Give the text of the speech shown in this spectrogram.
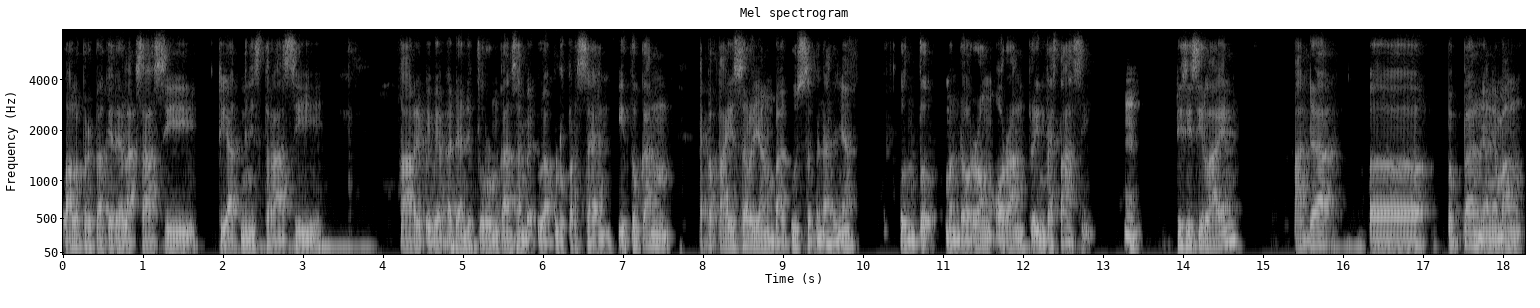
lalu berbagai relaksasi di administrasi, tarif PB badan diturunkan sampai 20%. Itu kan appetizer yang bagus sebenarnya untuk mendorong orang berinvestasi. Hmm. Di sisi lain ada eh, beban yang memang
